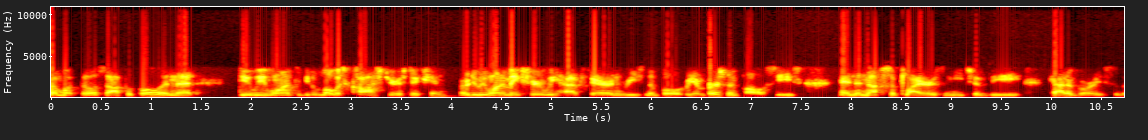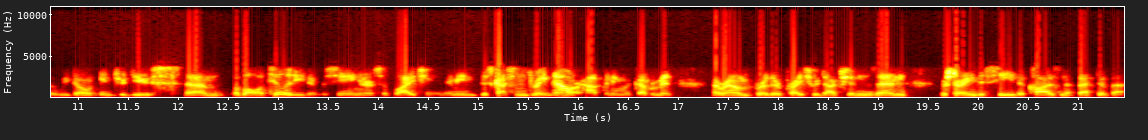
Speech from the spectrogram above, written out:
somewhat philosophical in that. Do we want to be the lowest cost jurisdiction, or do we want to make sure we have fair and reasonable reimbursement policies and enough suppliers in each of the categories so that we don't introduce um, the volatility that we're seeing in our supply chain. I mean, discussions right now are happening with government around further price reductions, and we're starting to see the cause and effect of that.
